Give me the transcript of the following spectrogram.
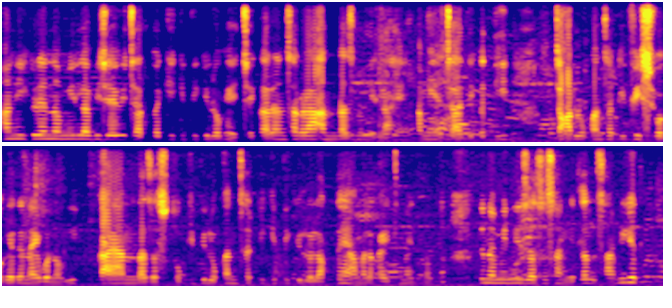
आणि इकडे नमीला विजय विचारतो की किती किलो घ्यायचे कारण सगळा अंदाज नमीला आहे. आम्ही याच्या आधी कधी चार लोकांसाठी फिश वगैरे नाही बनवली. काय अंदाज असतो किती लोकांसाठी किती किलो लागतं हे आम्हाला काहीच माहीत नव्हतं. तर नमीनी जसं सांगितलं तसं आम्ही घेतलं.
